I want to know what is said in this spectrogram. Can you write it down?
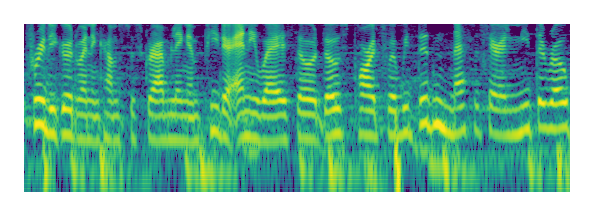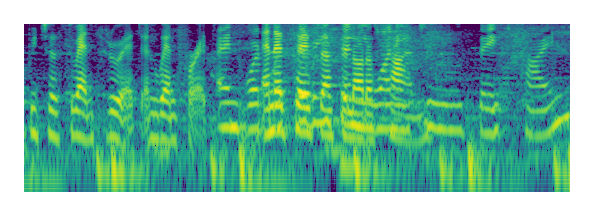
pretty good when it comes to scrambling, and Peter anyway. So those parts where we didn't necessarily need the rope, we just went through it and went for it. And what and it saved us a lot of time. to save time.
